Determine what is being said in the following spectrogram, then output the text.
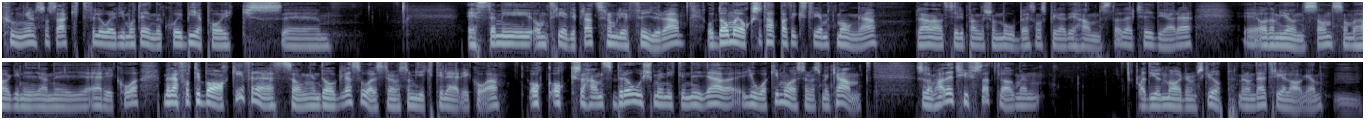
Kungen som sagt förlorade ju mot NOK i B-pojks eh, SM i, om tredje plats för de blev fyra. Och de har ju också tappat extremt många. Bland annat Filip Andersson Moberg som spelade i Halmstad där tidigare. Eh, Adam Jönsson som var högernian i RIK. Men har fått tillbaka inför den här säsongen Douglas Åhlström som gick till RIK. Och också hans bror som är 99, Joakim Åhlström som är kant. Så de hade ett hyfsat lag men ja, det är ju en mardrömsgrupp med de där tre lagen. Mm.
